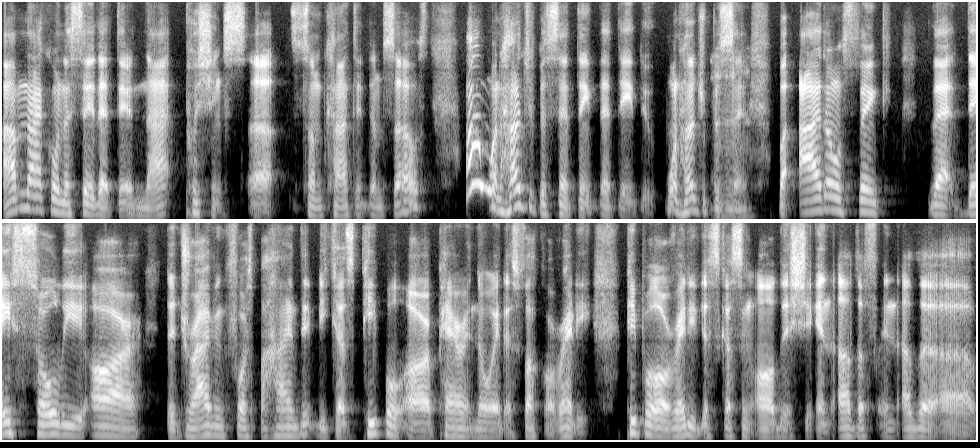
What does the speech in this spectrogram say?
I'm not going to say that they're not pushing uh, some content themselves. I 100% think that they do, 100%. percent mm hmm But I don't think that they solely are the driving force behind it because people are paranoid as fuck already. People are already discussing all this shit in other in other uh,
